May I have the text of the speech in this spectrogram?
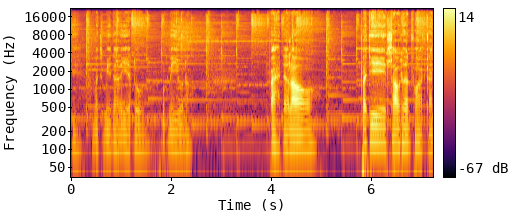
นี่มันจะมีรายละเอียดดูพวกนี้อยู่เนาะ ไปเดี๋ยวเราไปที่เซาเทิร์นฟอร์ดกัน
